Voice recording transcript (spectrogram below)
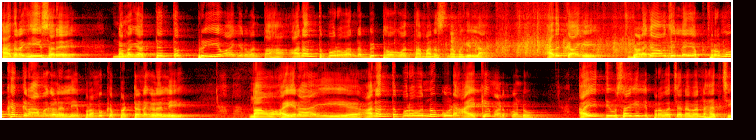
ಆದರೆ ಈ ಸರಿ ನಮಗೆ ಅತ್ಯಂತ ಪ್ರಿಯವಾಗಿರುವಂತಹ ಅನಂತಪುರವನ್ನು ಬಿಟ್ಟು ಹೋಗುವಂಥ ಮನಸ್ಸು ನಮಗಿಲ್ಲ. ಅದಕ್ಕಾಗಿ ಬೆಳಗಾವಿ ಜಿಲ್ಲೆಯ ಪ್ರಮುಖ ಗ್ರಾಮಗಳಲ್ಲಿ, ಪ್ರಮುಖ ಪಟ್ಟಣಗಳಲ್ಲಿ ನಾವು ಐನಾ ಈ ಅನಂತಪುರವನ್ನು ಕೂಡ ಆಯ್ಕೆ ಮಾಡಿಕೊಂಡು ಐದು ದಿವಸ ಇಲ್ಲಿ ಪ್ರವಚನವನ್ನು ಹಚ್ಚಿ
